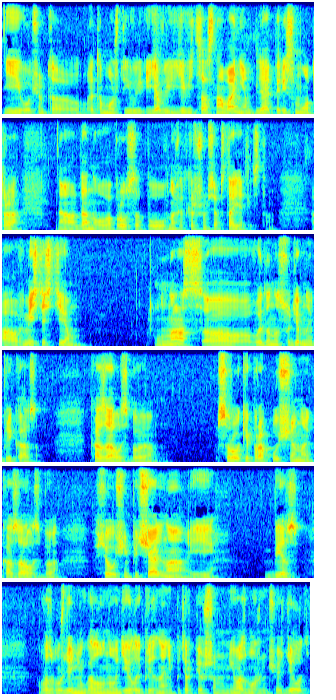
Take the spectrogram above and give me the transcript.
И, в общем-то, это может явиться основанием для пересмотра а, данного вопроса по вновь открывшимся обстоятельствам. А, вместе с тем, у нас а, выданы судебные приказы. Казалось бы, сроки пропущены, казалось бы, все очень печально и без возбуждения уголовного дела и признания потерпевшим невозможно ничего сделать.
